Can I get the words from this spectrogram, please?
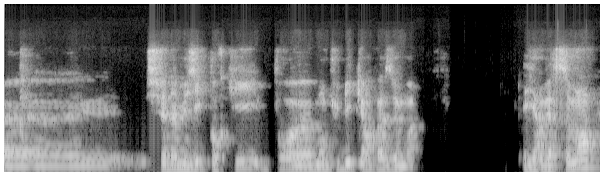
euh, je fais de la musique pour qui? Pour mon public qui est en face de moi. Et inversement,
